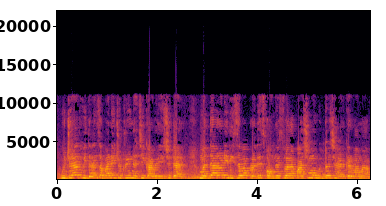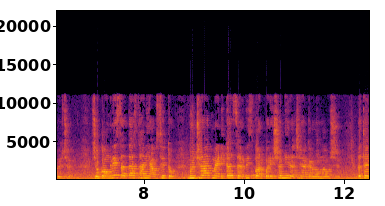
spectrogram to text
ગુજરાત વિધાનસભાની ચૂંટણી નજીક આવી રહી છે ત્યારે મતદારોને રીઝવવા પ્રદેશ કોંગ્રેસ દ્વારા પાંચમો મુદ્દો જાહેર કરવામાં આવ્યો છે. જો કોંગ્રેસ સત્તા સ્થાને આવશે તો ગુજરાત મેડિકલ સર્વિસ કોર્પોરેશનની રચના કરવામાં આવશે તથા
